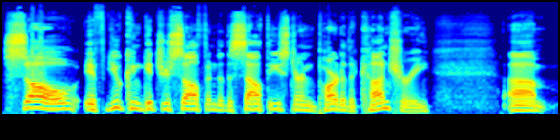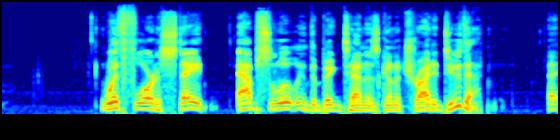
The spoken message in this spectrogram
So if you can get yourself into the southeastern part of the country, um, with Florida State, absolutely the Big Ten is going to try to do that. Uh,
